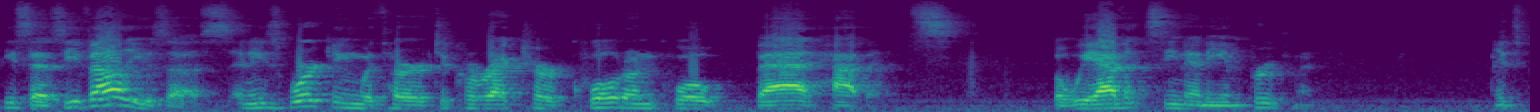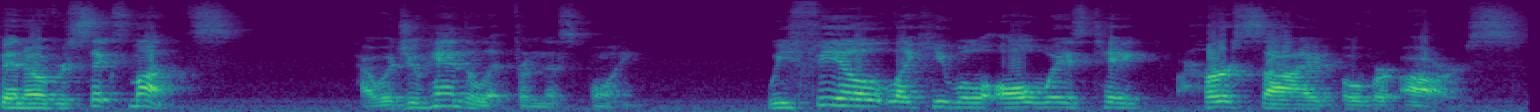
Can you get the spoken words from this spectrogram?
He says he values us and he's working with her to correct her quote unquote bad habits, but we haven't seen any improvement. It's been over six months. How would you handle it from this point? We feel like he will always take her side over ours.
